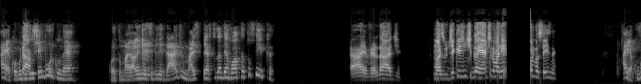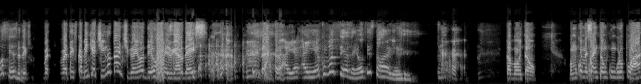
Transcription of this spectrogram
Ah, é como Tá. diz Luxemburgo, né? Quanto maior a invencibilidade, mais perto da derrota tu fica. ah, é verdade. Mas o dia que a gente ganhar, a gente não vai nem com vocês, né? Aí é com vocês, Vai meu. ter, que, vai, vai ter que ficar bem quietinho, não tá? A gente ganhou, deu. Eles ganharam 10. Aí, é- aí é com vocês, aí é outra história. Tá bom, então. Vamos começar então com o grupo A,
